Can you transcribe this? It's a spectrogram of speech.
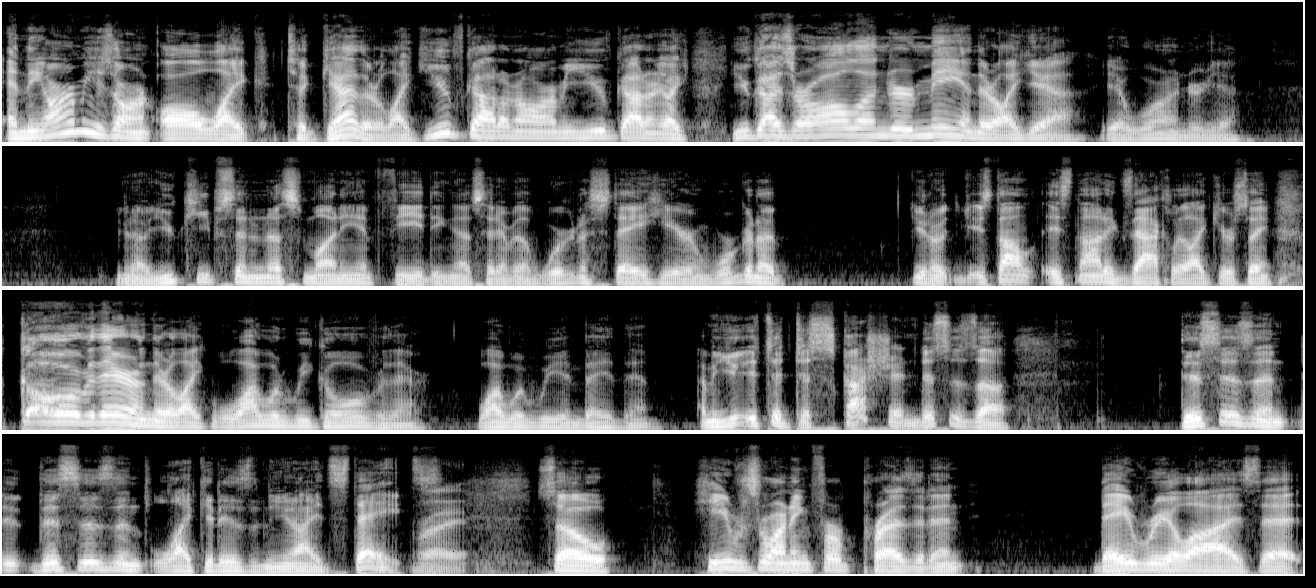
and the armies aren't all like together. Like you've got an army, you've got an, like you guys are all under me, and they're like, yeah, yeah, we're under you. You know, you keep sending us money and feeding us and everything. We're gonna stay here, and we're gonna, you know, it's not it's not exactly like you're saying go over there, and they're like, well, why would we go over there? Why would we invade them? I mean, you, it's a discussion. This is a this isn't this isn't like it is in the United States. Right. So he was running for president. They realized that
